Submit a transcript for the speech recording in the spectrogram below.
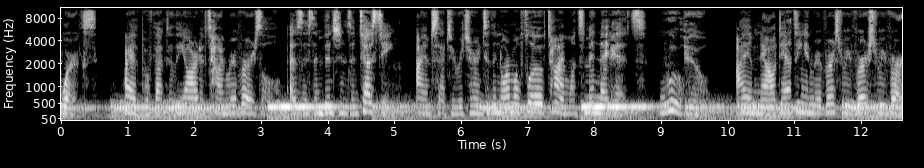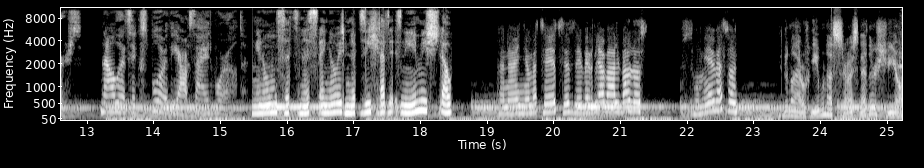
works. I have perfected the art of time reversal, as this invention's in testing, I am set to return to the normal flow of time once midnight hits, woohoo! I am now dancing in reverse reverse reverse. Now let's explore the outside world. Min omsättning är inte sicher att ni är misstag. Ananya matetse zeberla valvalos. Sumevason. Den är givnas nether shia.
